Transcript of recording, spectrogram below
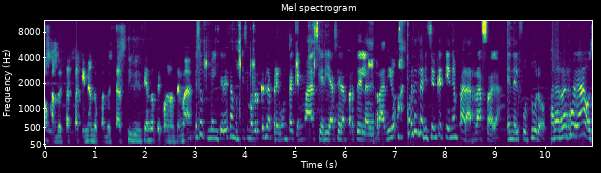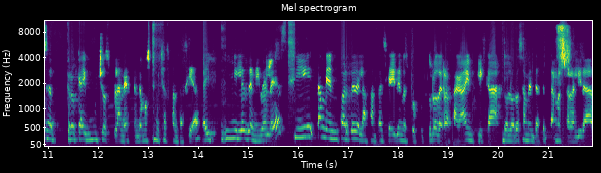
¿No? Cuando estás patinando, cuando estás divirtiéndote con los demás. Eso me interesa muchísimo. Creo que es la pregunta que más quería hacer, aparte de la de radio. ¿Cuál es la visión que tienen para Ráfaga en el futuro? Para Ráfaga, o sea, creo que hay muchos planes, tenemos muchas fantasías, hay miles de niveles. Sí, también parte de la fantasía y de nuestro futuro de Ráfaga implica dolorosamente aceptar nuestra realidad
